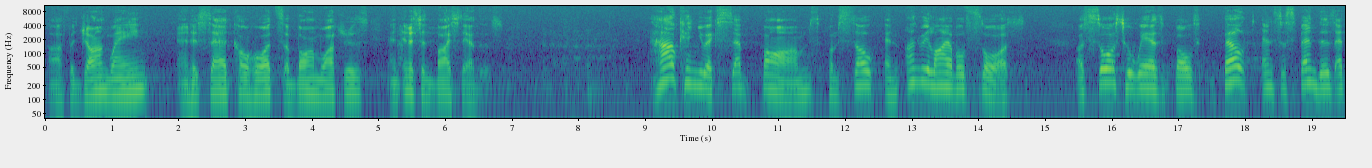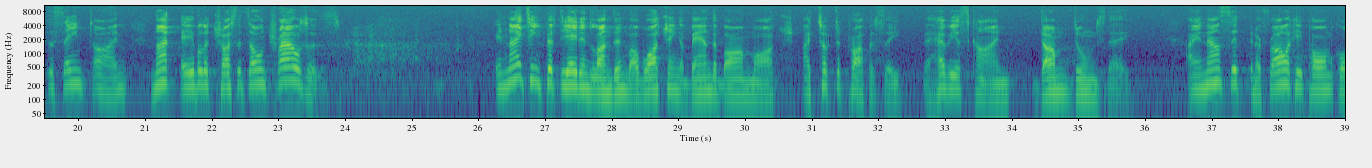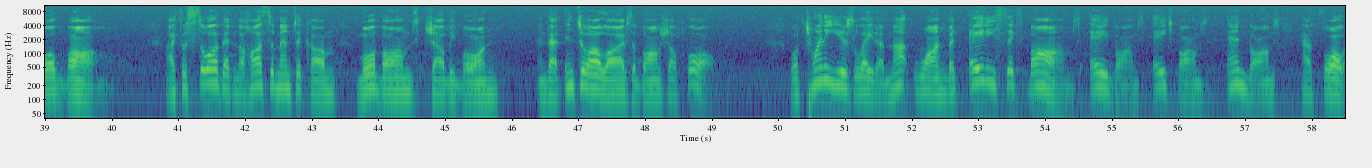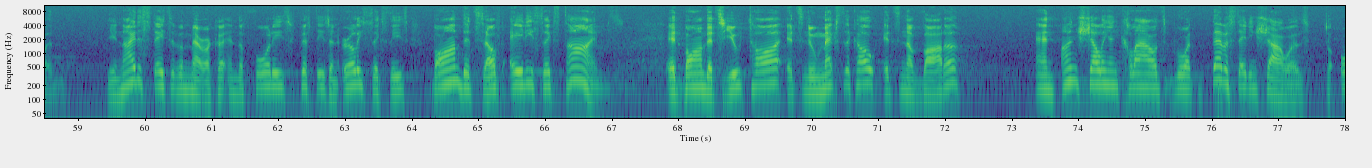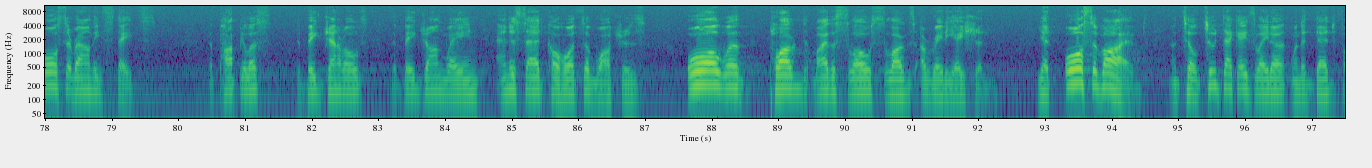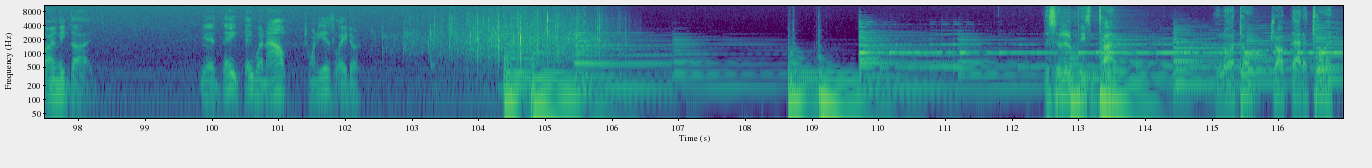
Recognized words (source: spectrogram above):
uh, for John Wayne and his sad cohorts of bomb watchers and innocent bystanders. How can you accept bombs from so an unreliable source, a source who wears both belt and suspenders at the same time, not able to trust its own trousers? In 1958 in London, while watching a band the bomb march, I took to prophecy, the heaviest kind, dumb doomsday. I announced it in a frolicky poem called Bomb. I foresaw that in the hearts of men to come, more bombs shall be born, and that into our lives the bomb shall fall. Well, 20 years later, not one, but 86 bombs, A bombs, H bombs, N bombs, have fallen. The United States of America in the 40s, 50s, and early 60s bombed itself 86 times. It bombed its Utah, its New Mexico, its Nevada, and unshelling clouds brought devastating showers to all surrounding states the populace, the big generals, the big John Wayne, and his sad cohorts of watchers, all were plugged by the slow slugs of radiation. Yet all survived until two decades later when the dead finally died. Yeah, they, they went out 20 years later. Is a little piece of time. Oh Lord, don't drop that atomic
